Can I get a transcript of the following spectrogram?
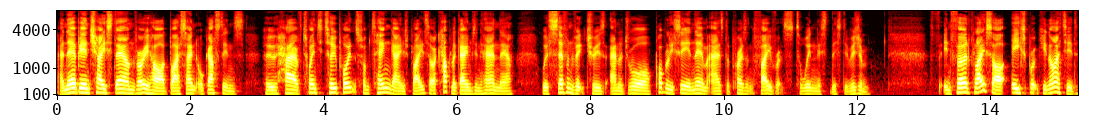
And they're being chased down very hard by St Augustine's, who have 22 points from 10 games played, so a couple of games in hand now, with seven victories and a draw, probably seeing them as the present favourites to win this, this division. In third place are Eastbrook United,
